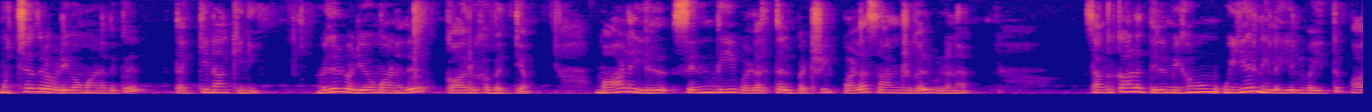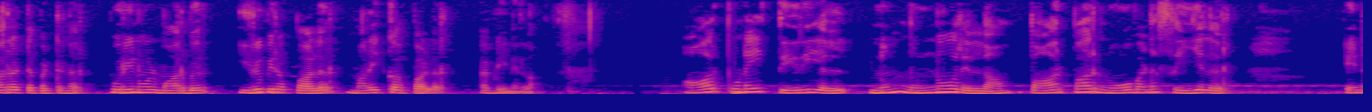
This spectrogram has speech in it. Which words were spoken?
முச்சதுர வடிவமானதுக்கு தக்கினாக்கினி. வில் வடிவமானது காருகபத்தியம். மாலையில் செந்தி வளர்த்தல் பற்றி பல சான்றுகள் உள்ளன. சங்க காலத்தில் மிகவும் உயர் நிலையில் வைத்து பாராட்டப்பட்டனர். புரிநூல் மார்பர் இருபிறப்பாளர் மறைக்காப்பாளர் அப்படின்னு ஆர்புனை ஆர்ப்புனை தெரியல் நும் முன்னோரெல்லாம் பார்ப்பார் நோவன செய்யலர் என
